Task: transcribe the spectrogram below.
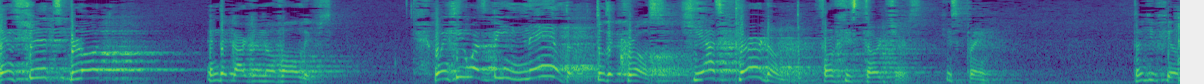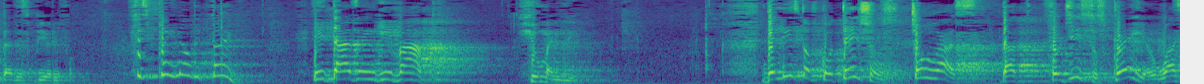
and sweats blood in the Garden of Olives. When he was being nailed to the cross, he asked pardon for his tortures. He's praying. Don't you feel that is beautiful? He's praying all the time. He doesn't give up humanly. The list of quotations show us that for Jesus, prayer was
